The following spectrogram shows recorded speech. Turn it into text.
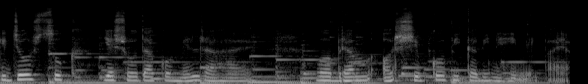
कि जो सुख यशोदा को मिल रहा है, वह ब्रह्म और शिव को भी कभी नहीं मिल पाया।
